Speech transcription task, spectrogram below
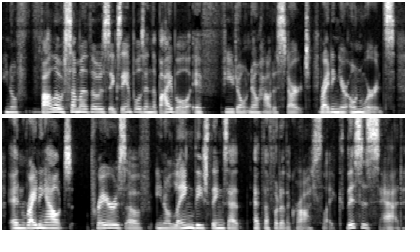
you know, follow some of those examples in the Bible if you don't know how to start writing your own words and writing out prayers of, you know, laying these things at, at the foot of the cross. Like, this is sad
